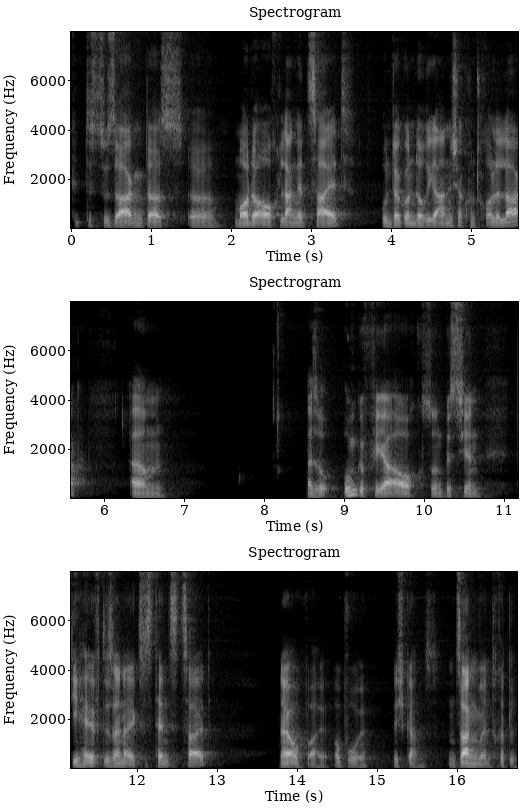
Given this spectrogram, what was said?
gibt es zu sagen, dass äh, Morde auch lange Zeit unter gondorianischer Kontrolle lag. Ähm, also ungefähr auch so ein bisschen die Hälfte seiner Existenzzeit. Naja, obwohl, obwohl nicht ganz. Und sagen wir ein Drittel.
